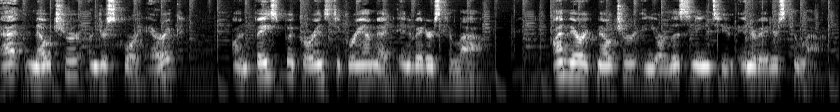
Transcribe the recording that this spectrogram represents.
at Melcher underscore Eric, on Facebook or Instagram at Innovators Can Laugh. I'm Eric Melcher, and you're listening to Innovators Can Laugh.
